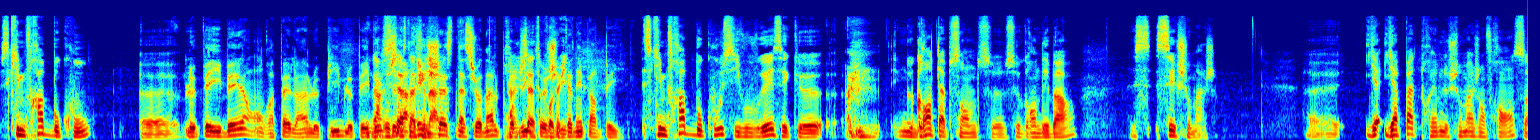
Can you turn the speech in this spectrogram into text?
Ce qui me frappe beaucoup, euh, le PIB, on rappelle, hein, le PIB, le PIB, c'est la richesse nationale produite chaque année par le pays. Ce qui me frappe beaucoup, si vous voulez, c'est que le grand absent de ce, ce grand débat, c'est le chômage. Il euh, n'y a, a, pas de problème de chômage en France.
